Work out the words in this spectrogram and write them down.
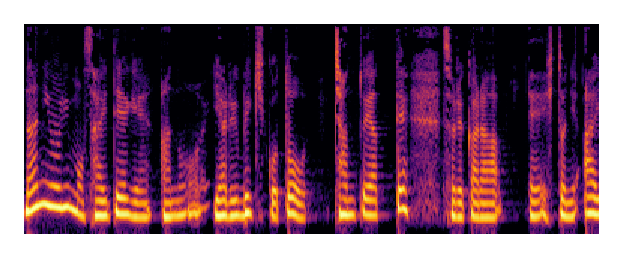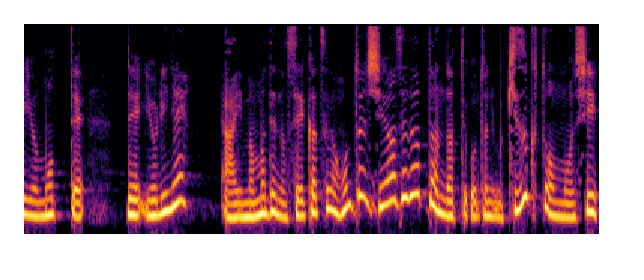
何よりも最低限、あの、やるべきことをちゃんとやって、それから、えー、人に愛を持って、で、よりね、あ、今までの生活が本当に幸せだったんだってことにも気づくと思うし、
